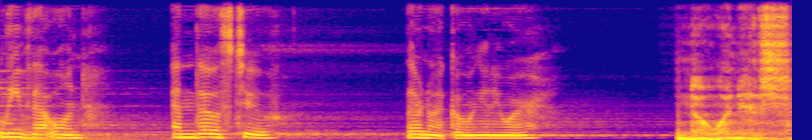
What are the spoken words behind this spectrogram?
Leave that one. And those two. They're not going anywhere no one is.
